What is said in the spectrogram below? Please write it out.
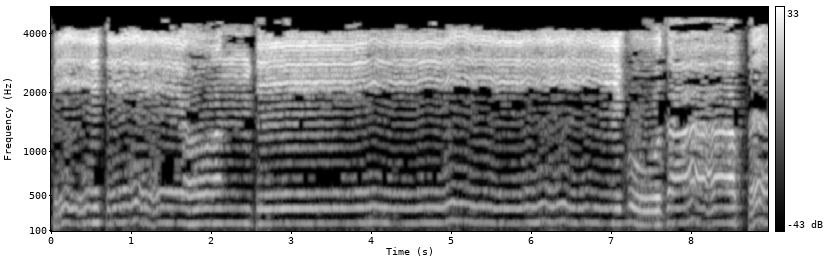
පීතේ හොන්ති බුසප්ප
